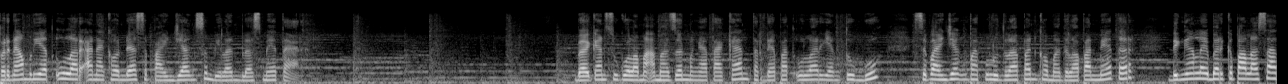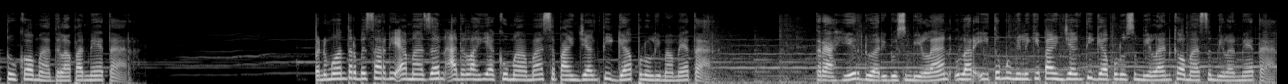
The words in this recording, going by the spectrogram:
pernah melihat ular anaconda sepanjang 19 meter. Bahkan suku lama Amazon mengatakan terdapat ular yang tumbuh sepanjang 48,8 meter dengan lebar kepala 1,8 meter. Penemuan terbesar di Amazon adalah Yakumama sepanjang 35 meter. Terakhir 2009, ular itu memiliki panjang 39,9 meter.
